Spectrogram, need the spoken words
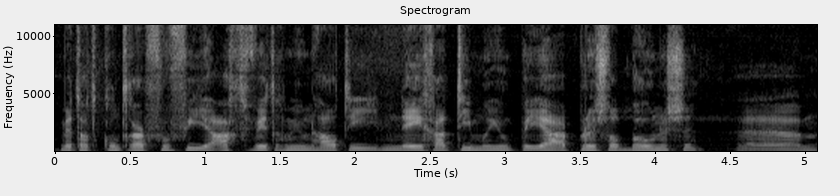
met dat contract voor 4 jaar 48 miljoen haalt hij 9 à 10 miljoen per jaar plus wat bonussen. Ehm,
